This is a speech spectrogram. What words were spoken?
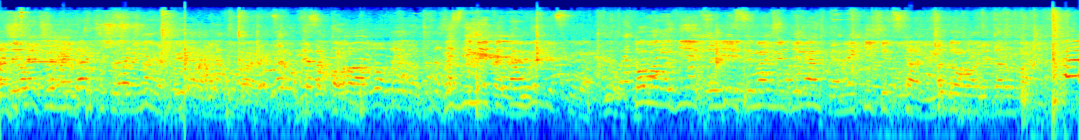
На. Ви знімете там вивіску, хто володіє цією земельною ділянкою, на якій підставі, на договорі дарування.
